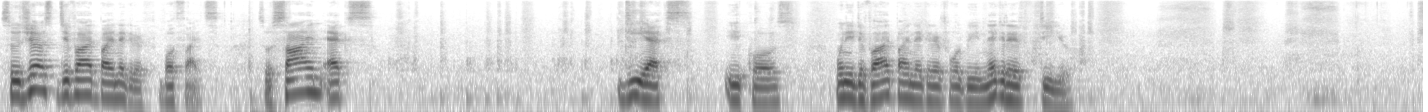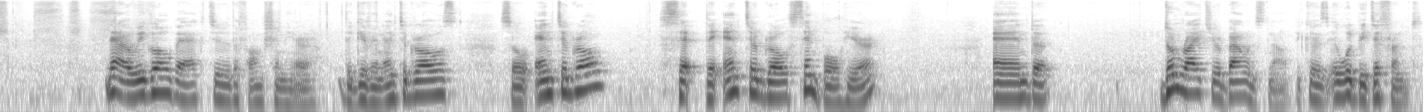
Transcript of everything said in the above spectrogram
So just divide by negative both sides. So sine x dx equals, when you divide by negative, will be negative du. Now we go back to the function here, the given integrals. So integral, set the integral symbol here, and uh, don't write your bounds now because it will be different.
